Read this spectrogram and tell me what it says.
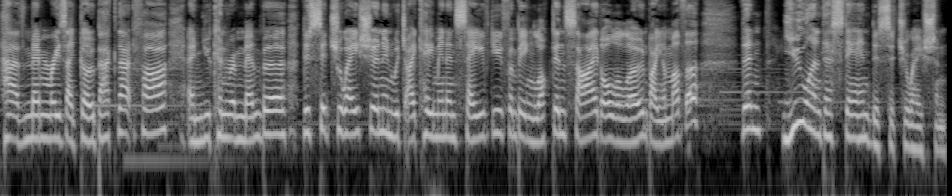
have memories that go back that far and you can remember this situation in which I came in and saved you from being locked inside all alone by your mother, then you understand this situation.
